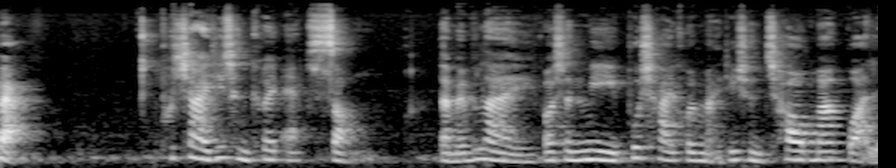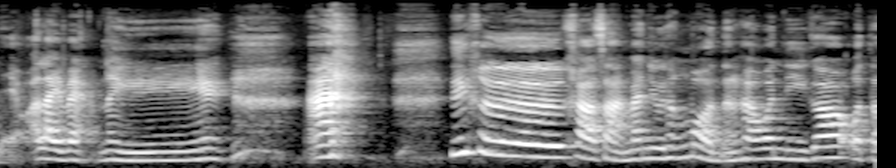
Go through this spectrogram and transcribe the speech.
แบบ ผู้ชายที่ฉันเคยแอบส่อง แต่ไม่เป็นไร เพราะฉันมีผู้ชายคนใหม่ที่ฉันชอบมากกว่าแล้ว อะไรแบบนี้อะนี่คือ ข่าวสารแมนยูทั้งหมดนะคะ วันนี้ก็อดต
